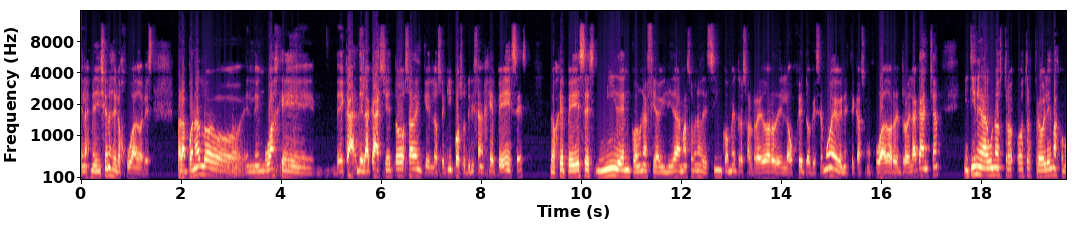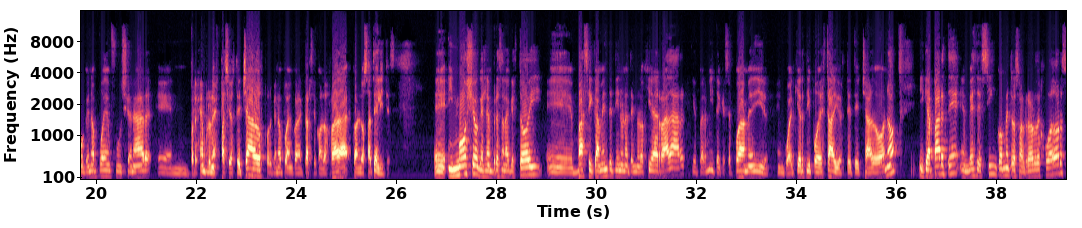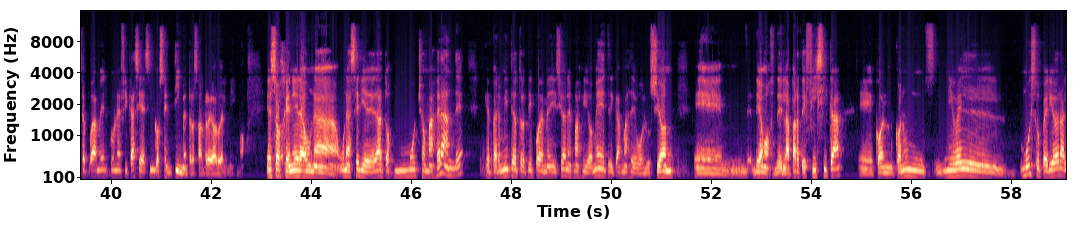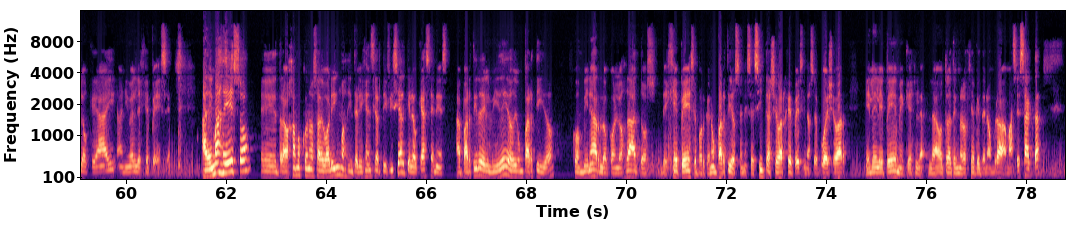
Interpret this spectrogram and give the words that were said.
las mediciones de los jugadores para ponerlo en lenguaje de, la calle, todos saben que los equipos utilizan GPS. Los GPS miden con una fiabilidad más o menos de 5 metros alrededor del objeto que se mueve, en este caso un jugador dentro de la cancha, y tienen algunos otros problemas como que no pueden funcionar, en, por ejemplo, en espacios techados porque no pueden conectarse con los, con los satélites. Eh, Inmoyo, que es la empresa en la que estoy, eh, básicamente tiene una tecnología de radar que permite que se pueda medir en cualquier tipo de estadio, esté techado o no, y que aparte, en vez de 5 metros alrededor del jugador, se pueda medir con una eficacia de 5 centímetros alrededor del mismo. Eso genera una, serie de datos mucho más grande que permite otro tipo de mediciones más biométricas, más de evolución, eh, digamos, de la parte física eh, con, un nivel muy superior a lo que hay a nivel de GPS. Además de eso, eh, trabajamos con unos algoritmos de inteligencia artificial que lo que hacen es, a partir del video de un partido, combinarlo con los datos de GPS, porque en un partido se necesita llevar GPS y no se puede llevar el LPM, que es la, otra tecnología que te nombraba más exacta,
